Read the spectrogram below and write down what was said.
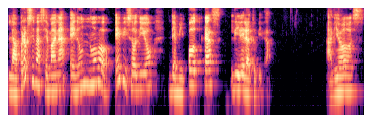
la próxima semana en un nuevo episodio de mi podcast Lidera tu vida. Adiós.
